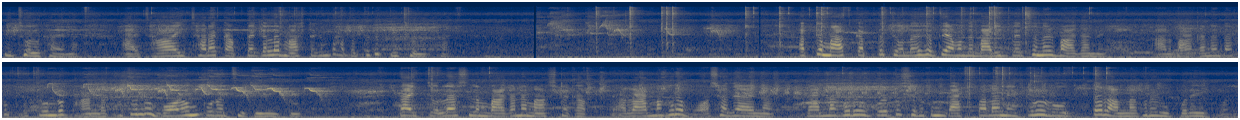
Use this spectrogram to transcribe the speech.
পিছল খায় না। আর ছাই ছাড়া কাটতে গেলে মাছটা কিন্তু হাতের থেকে পিছল খায়। আজকে মাছ কাটতে চলে এসেছি আমাদের বাড়ির পেছনের বাগানে। আর বাগানে দেখো প্রচণ্ড ঠান্ডা, প্রচণ্ড গরম পড়েছে কিন্তু। তাই চলে আসলাম বাগানে মাছটা কাটতে আর রান্নাঘরে বসা যায় না। রান্নাঘরের উপরে তো সেরকম গাছপালা নেই, পুরো রোদটা রান্নাঘরের উপরেই পড়ে।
